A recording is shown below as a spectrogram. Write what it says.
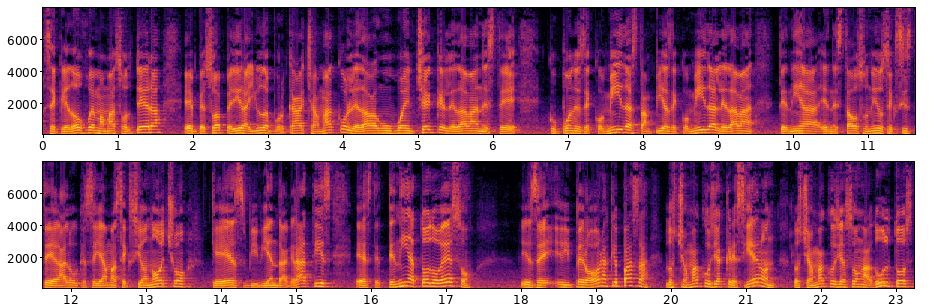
se quedó, fue mamá soltera, empezó a pedir ayuda por cada chamaco, le daban un buen cheque, le daban este cupones de comida, estampillas de comida, le daban, tenía en Estados Unidos existe algo que se llama sección 8, que es vivienda gratis, este, tenía todo eso. pero ahora qué pasa? Los chamacos ya crecieron, los chamacos ya son adultos,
